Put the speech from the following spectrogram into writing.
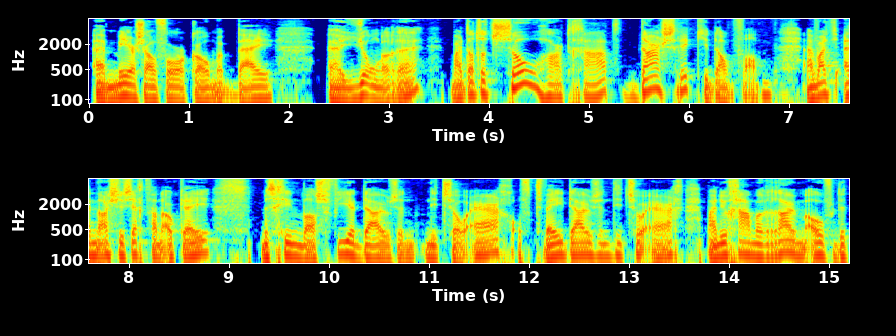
eh, meer zou voorkomen bij eh, jongeren. Maar dat het zo hard gaat, daar schrik je dan van. En, wat, en als je zegt van oké, misschien was 4000 niet zo erg of 2000 niet zo erg. Maar nu gaan we ruim over de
